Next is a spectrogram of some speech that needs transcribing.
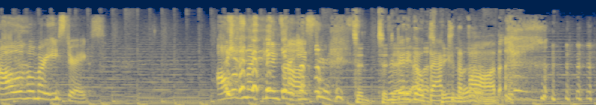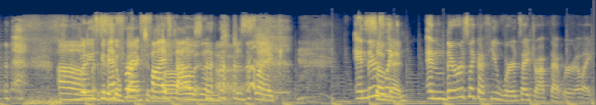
all of them are Easter eggs. All of my pins are Easter eggs. To, today, We're gonna go LSP back to the learned. VOD. Um, Everybody's gonna go back to the five VOD. thousand. Just like and there's so like good. and there was like a few words I dropped that were like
